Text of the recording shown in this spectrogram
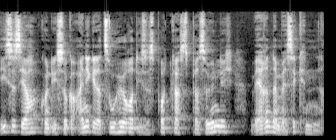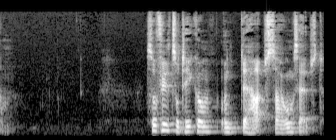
Dieses Jahr konnte ich sogar einige der Zuhörer dieses Podcasts persönlich während der Messe kennenlernen. So viel zur TECOM und der Herbsttagung selbst.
